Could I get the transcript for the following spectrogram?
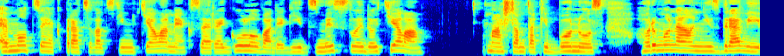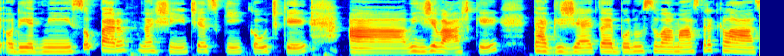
emoce, jak pracovat s tím tělem, jak se regulovat, jak jít z mysli do těla, Máš tam taky bonus. Hormonální zdraví od jedné super naší české koučky a výživářky, takže to je bonusová masterclass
